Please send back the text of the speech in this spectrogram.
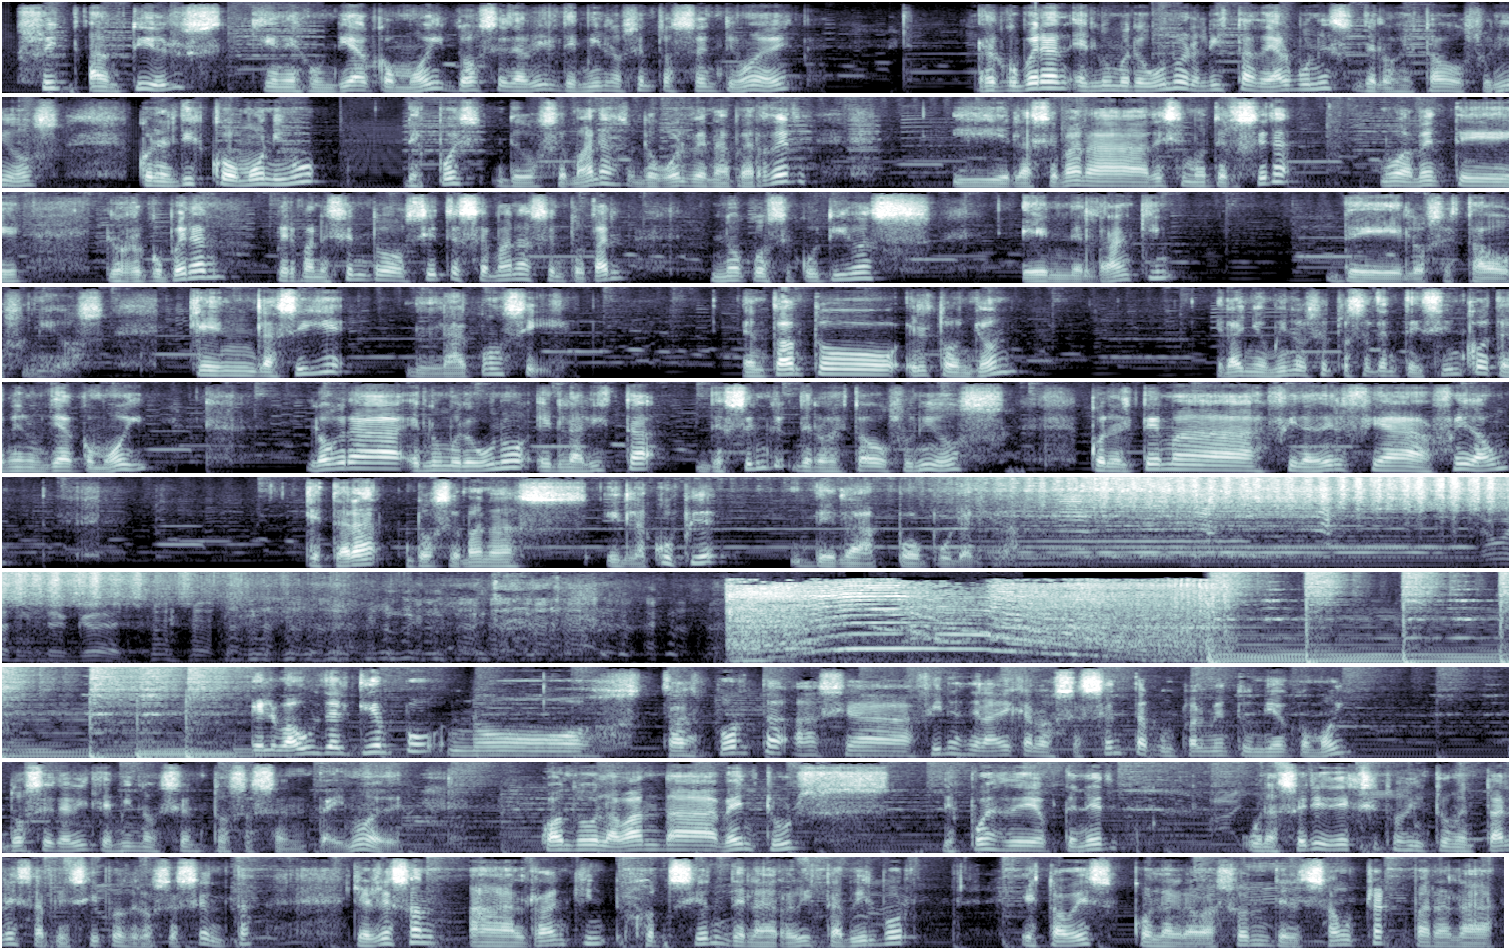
Sweet and Tears, quienes un día como hoy, 12 de abril de 1969, recuperan el número uno en la lista de álbumes de los Estados Unidos con el disco homónimo. Después de dos semanas lo vuelven a perder y la semana decimotercera nuevamente lo recuperan, permaneciendo siete semanas en total no consecutivas en el ranking de los Estados Unidos. Quien la sigue, la consigue. En tanto, Elton John, el año 1975, también un día como hoy, logra el número uno en la lista de singles de los Estados Unidos con el tema Philadelphia Freedom, que estará dos semanas en la cúspide de la popularidad. El baúl del tiempo nos transporta hacia fines de la década de los 60, puntualmente un día como hoy, 12 de abril de 1969, cuando la banda Ventures, después de obtener una serie de éxitos instrumentales a principios de los 60, regresan al ranking Hot 100 de la revista Billboard, esta vez con la grabación del soundtrack para la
